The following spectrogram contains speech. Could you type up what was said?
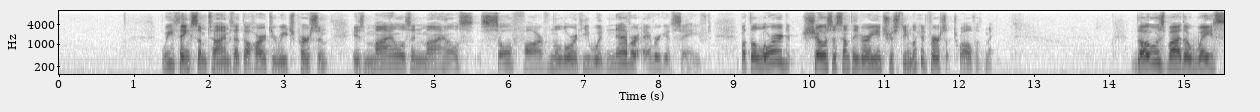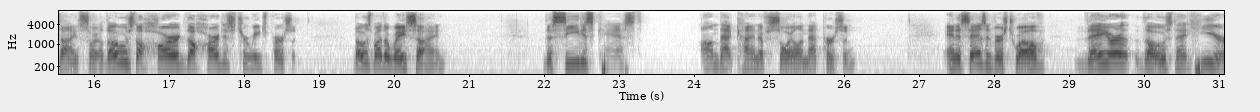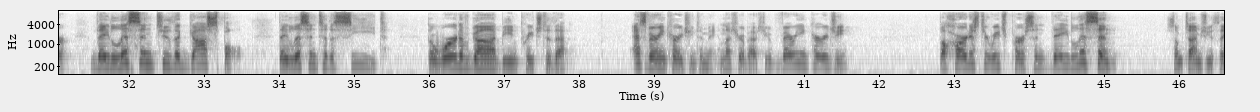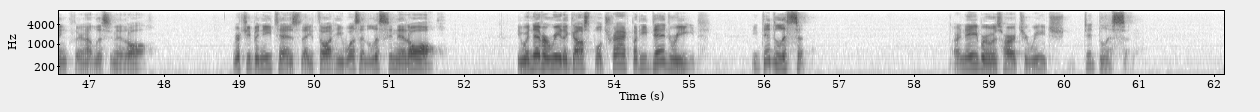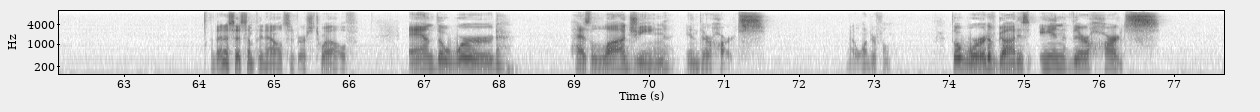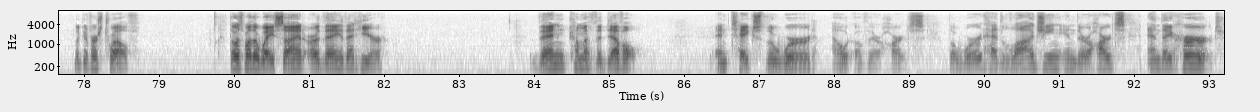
We think sometimes that the hard to reach person is miles and miles so far from the Lord he would never ever get saved. But the Lord shows us something very interesting. Look at verse 12 with me. Those by the wayside soil, those the hard, the hardest to reach person, those by the wayside, the seed is cast on that kind of soil and that person. And it says in verse 12, they are those that hear. They listen to the gospel. They listen to the seed, the word of God being preached to them. That's very encouraging to me. I'm not sure about you. Very encouraging. The hardest to reach person, they listen. Sometimes you think they're not listening at all. Richie Benitez, they thought he wasn't listening at all. He would never read a gospel tract, but he did read. He did listen. Our neighbor who was hard to reach did listen. And then it says something else in verse 12. And the word has lodging in their hearts. Isn't that wonderful? The word of God is in their hearts. Look at verse 12. Those by the wayside are they that hear. Then cometh the devil and takes the word out of their hearts. The word had lodging in their hearts, and they heard.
